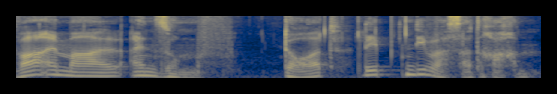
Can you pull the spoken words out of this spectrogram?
war einmal ein Sumpf. Dort lebten die Wasserdrachen.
